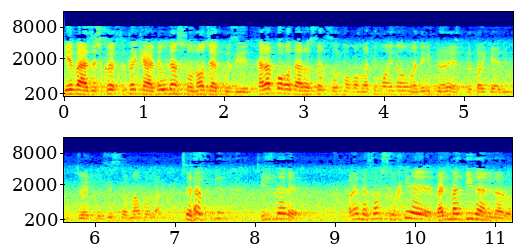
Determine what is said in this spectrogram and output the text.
یه ورزشگاه افتتاح کرده بودن سونا جکوزی. طرف آقا در راستای اقتصاد مقاومتی ما اینا اومدیم اینا رو افتتاح کردیم. جکوزی سونا بولا چرا چیز داره. حالا مثال شوخیه ولی من دیدم اینا رو.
